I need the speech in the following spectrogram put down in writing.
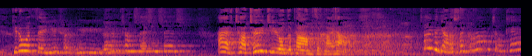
Yeah. Do you know what the New, Tra- New Living Translation says? I have tattooed you on the palms of my hands. so I began to think, all right, okay.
